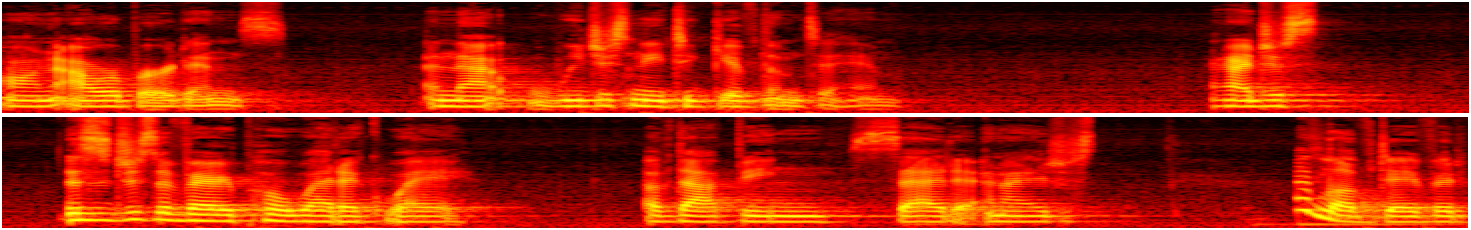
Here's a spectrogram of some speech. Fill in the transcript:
on our burdens and that we just need to give them to Him. And I just, this is just a very poetic way of that being said. And I just, I love David.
